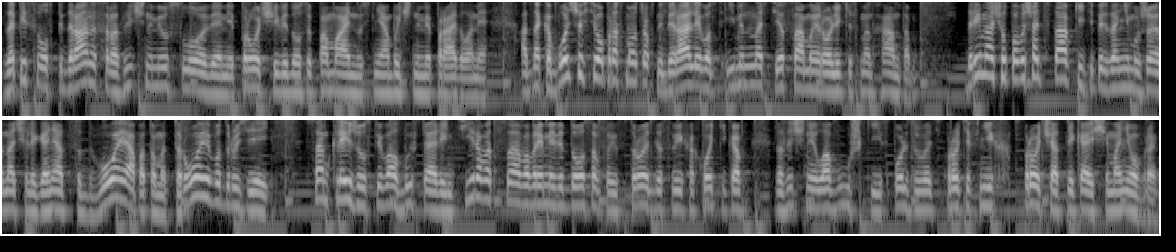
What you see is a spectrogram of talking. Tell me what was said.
Записывал спидраны с различными условиями, прочие видосы по майну с необычными правилами. Однако больше всего просмотров набирали вот именно те самые ролики с Мэнхантом. Дрим начал повышать ставки, и теперь за ним уже начали гоняться двое, а потом и трое его друзей. Сам Клей же успевал быстро ориентироваться во время видосов и строить для своих охотников различные ловушки, использовать против них прочие отвлекающие маневры.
